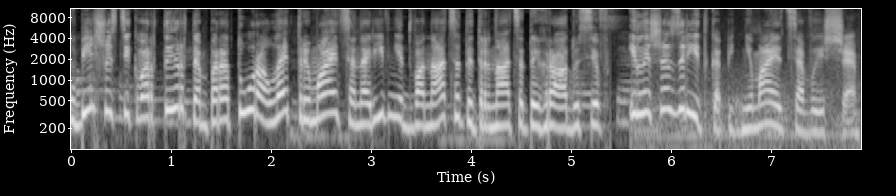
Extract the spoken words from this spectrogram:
У більшості квартир температура ледь тримається на рівні 12-13 градусів і лише зрідка піднімається вище.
